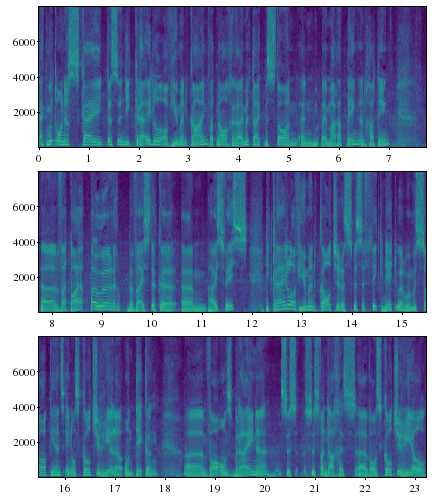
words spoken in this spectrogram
ek moet onderskei tussen die Cradle of Humankind wat nou al geruime tyd bestaan in by Marapeng in Gauteng uh, wat baie ouer bewysstukke ehm um, huisves. Die Cradle of Human Culture is spesifiek net oor Homo sapiens en ons kulturele ontdekking. Ehm um, waar ons breine soos soos vandag is, uh, waar ons kultureel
